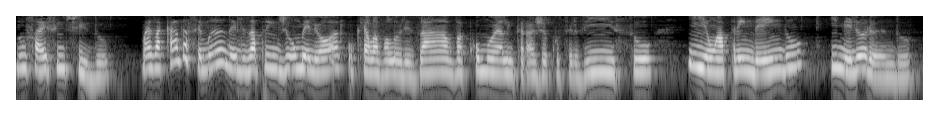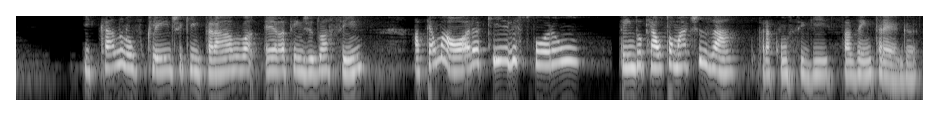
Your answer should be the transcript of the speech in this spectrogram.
não faz sentido. Mas a cada semana eles aprendiam melhor o que ela valorizava, como ela interagia com o serviço, e iam aprendendo e melhorando. E cada novo cliente que entrava era atendido assim, até uma hora que eles foram tendo que automatizar para conseguir fazer a entrega.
